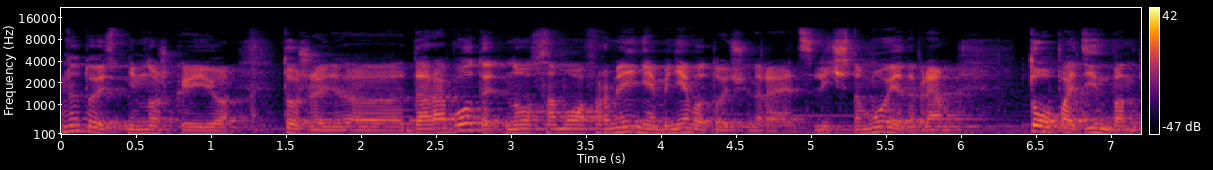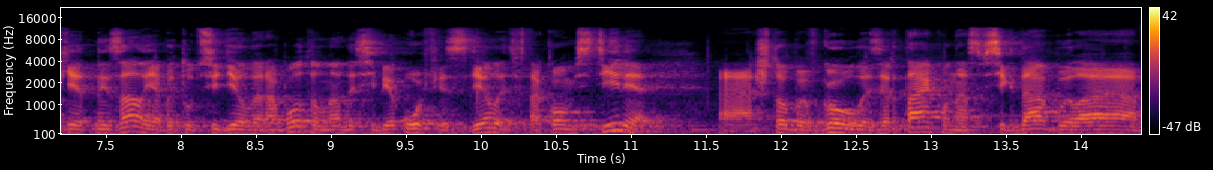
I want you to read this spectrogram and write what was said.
ну, то есть немножко ее тоже э, доработать, но само оформление мне вот очень нравится. Лично мой это прям топ-1 банкетный зал, я бы тут сидел и работал, надо себе офис сделать в таком стиле, э, чтобы в Go Lasertag у нас всегда была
